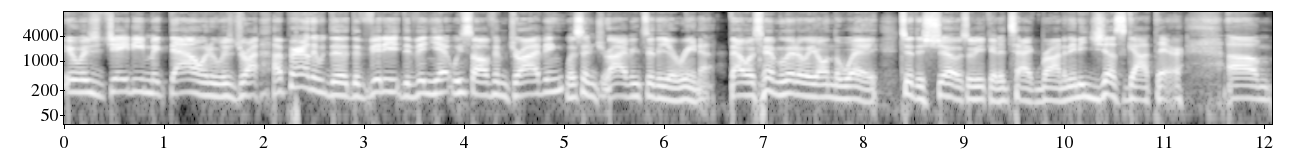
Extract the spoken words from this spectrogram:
it was JD McDonagh who was driving. Apparently, the, the video, the vignette we saw of him driving was him driving to the arena. That was him literally on the way to the show so he could attack Bron. And then he just got there. Um,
